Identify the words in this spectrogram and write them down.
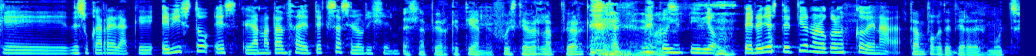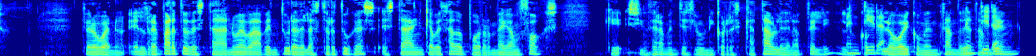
que de su carrera que he visto es La Matanza de Texas, el origen. Es la peor que tiene. Fuiste a ver la peor que tiene, Me coincidió. Pero yo a este tío no lo conozco de nada. Tampoco te pierdes mucho. Pero bueno, el reparto de esta nueva aventura de las tortugas está encabezado por Megan Fox, que sinceramente es lo único rescatable de la peli. Mentira. Lo, voy comentando ya Mentira. también.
